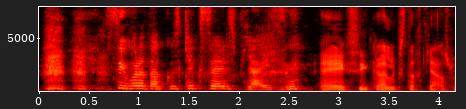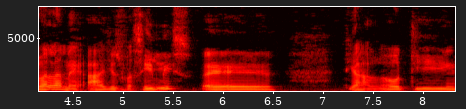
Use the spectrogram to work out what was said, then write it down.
Σίγουρα το ακούς και ξέρεις ποια είσαι. Ε, εσύ κάλυψε τα αυτιά σου, αλλά ναι, Άγιος Βασίλης, ε, τι άλλο, ότι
